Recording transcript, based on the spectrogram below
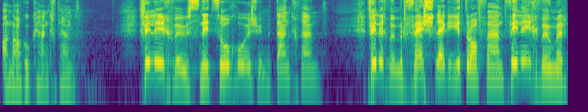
an den Nagel gehängt haben. Vielleicht, weil es nicht so gekommen ist, wie wir gedacht haben. Vielleicht, weil wir Festlegungen getroffen haben. Vielleicht, weil wir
